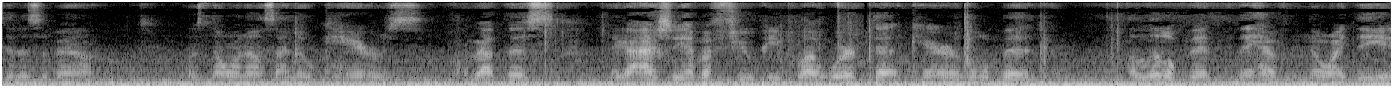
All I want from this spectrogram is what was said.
to this about because no one else I know cares about this. Like I actually have a few people at work that care a little bit, a little bit. They have no idea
